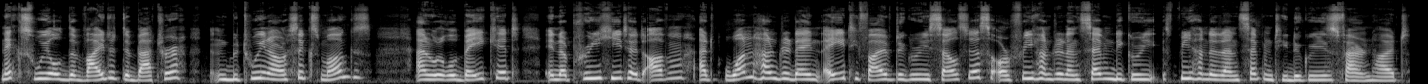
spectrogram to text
Next, we'll divide the batter between our six mugs and we'll bake it in a preheated oven at 185 degrees Celsius or 370 degrees, 370 degrees Fahrenheit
